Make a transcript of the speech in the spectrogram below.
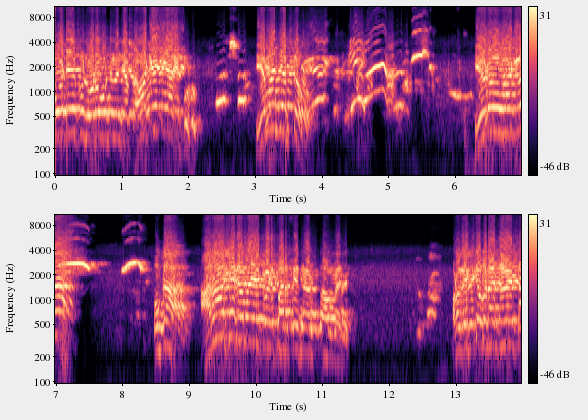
కోటేకు నోడగొట్టిందని చెప్తావా కేటీఆర్ ఇప్పుడు? ఏమని చెప్తావు? ఏడో వాటిలో ఒక అరాచకమైనటువంటి పరిస్థితి నడుస్తా ఉన్నది. ఒక వ్యక్తి ఒకటి అంటాడంట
